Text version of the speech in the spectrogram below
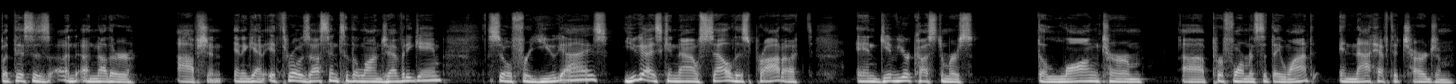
but this is an, another option. And again, it throws us into the longevity game. So for you guys, you guys can now sell this product and give your customers the long term uh, performance that they want and not have to charge them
